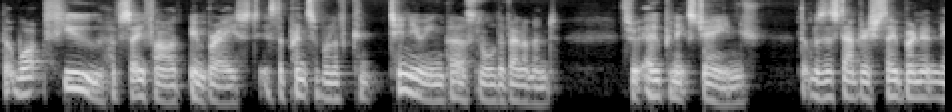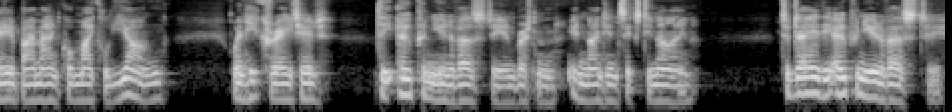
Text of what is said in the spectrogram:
But what few have so far embraced is the principle of continuing personal development through open exchange that was established so brilliantly by a man called Michael Young when he created the Open University in Britain in 1969. Today, the Open University,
